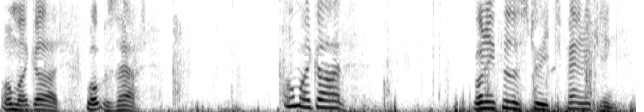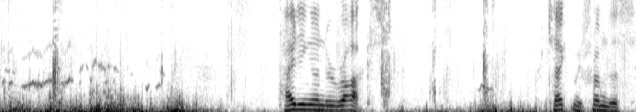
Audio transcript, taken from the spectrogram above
Oh my God, what was that? Oh my God, running through the streets, panicking, hiding under rocks. Protect me from this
